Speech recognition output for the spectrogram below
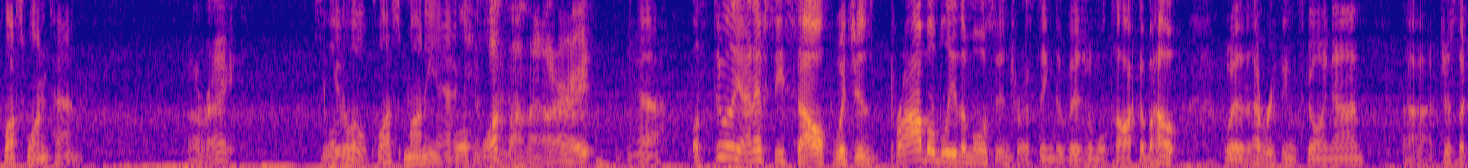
plus one ten. All right, So you get a little plus money a action. little plus there. on that. All right. Yeah. Let's do the NFC South, which is probably the most interesting division we'll talk about with everything that's going on. Uh, just a,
